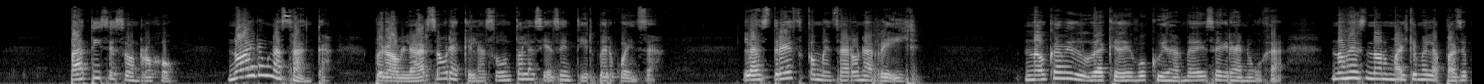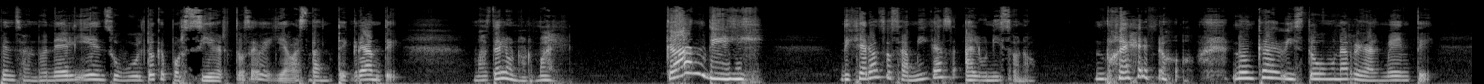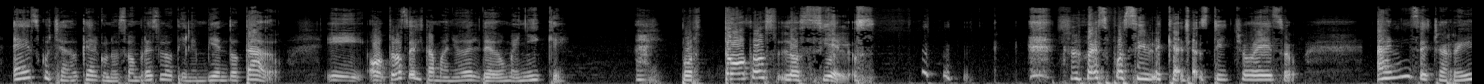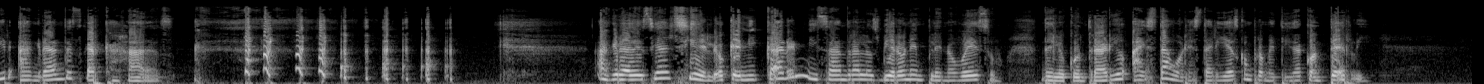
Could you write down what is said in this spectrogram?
Patty se sonrojó. No era una santa, pero hablar sobre aquel asunto la hacía sentir vergüenza. Las tres comenzaron a reír. No cabe duda que debo cuidarme de ese granuja, no es normal que me la pase pensando en él y en su bulto que por cierto se veía bastante grande, más de lo normal. Candy. dijeron sus amigas al unísono. Bueno, nunca he visto una realmente. He escuchado que algunos hombres lo tienen bien dotado y otros del tamaño del dedo meñique. Ay, por todos los cielos. no es posible que hayas dicho eso. Annie se echó a reír a grandes carcajadas. Agradecí al cielo que ni Karen ni Sandra los vieron en pleno beso. De lo contrario, a esta hora estarías comprometida con Terry.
